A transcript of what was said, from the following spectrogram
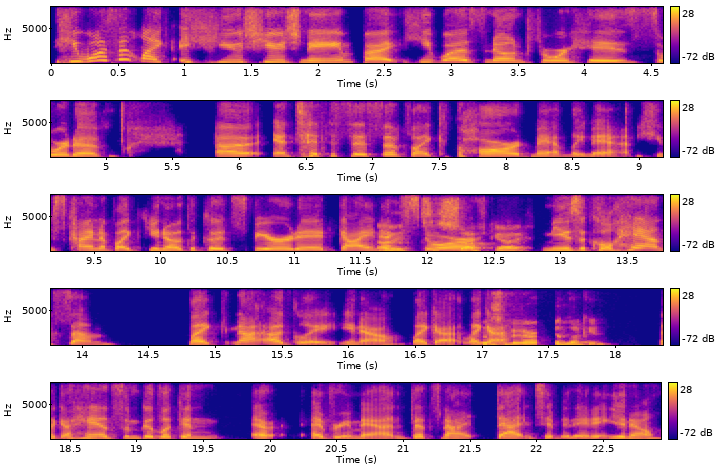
he wasn't like a huge, huge name, but he was known for his sort of uh antithesis of like the hard manly man. He's kind of like, you know, the good spirited guy oh, next door, soft guy. musical, handsome, like not ugly, you know, like a like a very good looking. like a handsome, good looking every man that's not that intimidating, you know?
